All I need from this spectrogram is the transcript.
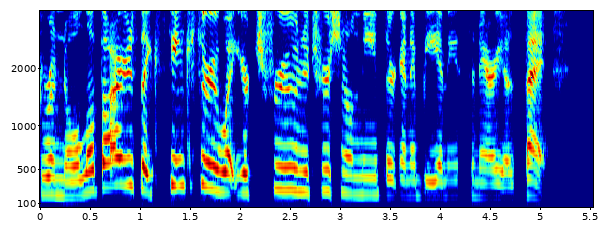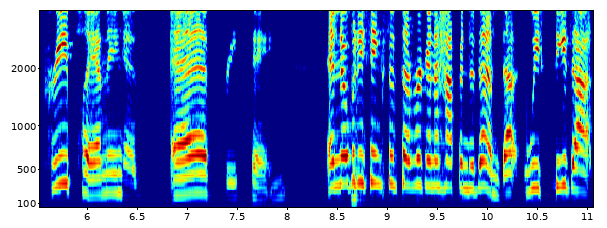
granola bars. Like think through what your true nutritional needs are going to be in these scenarios. But pre planning is everything. And nobody thinks it's ever going to happen to them. That we see that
